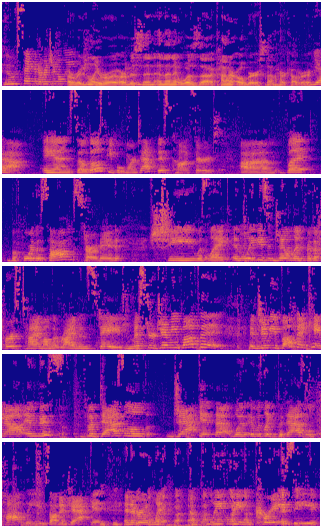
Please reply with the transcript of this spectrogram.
who sang it originally? Originally Roy Orbison, and then it was uh, Conor Oberst on her cover. Yeah. And so those people weren't at this concert. Um, but before the song started, she was like, and ladies and gentlemen, for the first time on the Ryman stage, Mr. Jimmy Buffett! And Jimmy Buffett came out in this bedazzled jacket that was, it was like bedazzled pot leaves on a jacket, and everyone went completely crazy,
